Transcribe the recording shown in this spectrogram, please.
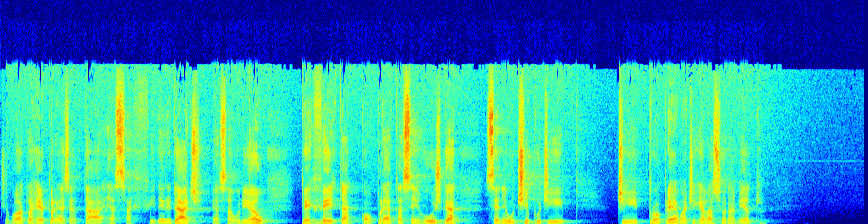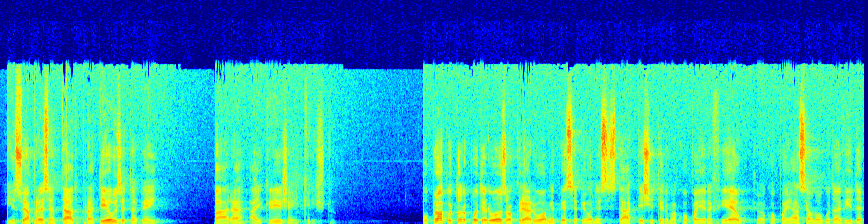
de modo a representar essa fidelidade, essa união perfeita, completa, sem rusga, sem nenhum tipo de, de problema de relacionamento. Isso é apresentado para Deus e também para a igreja em Cristo. O próprio Todo-Poderoso, ao criar o homem, percebeu a necessidade de ter uma companheira fiel, que o acompanhasse ao longo da vida.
